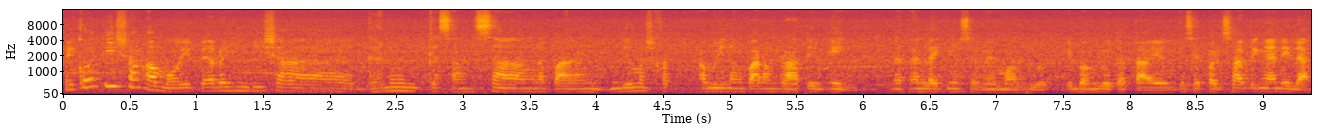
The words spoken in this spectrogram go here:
may konti siyang amoy pero hindi siya ganun kasangsang na parang hindi mo amoy ng parang rotten egg not unlike yung sa may mga glut, ibang glutathione kasi pag sabi nga nila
